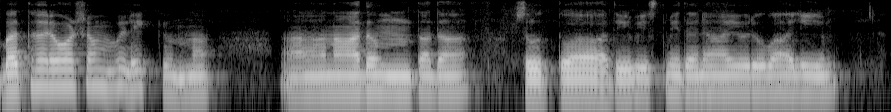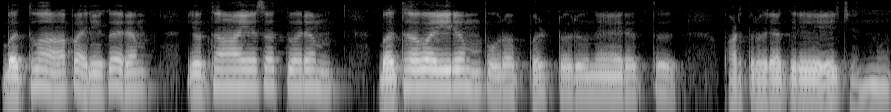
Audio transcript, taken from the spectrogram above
ബദ്ധരോഷം വിളിക്കുന്ന നാദം തഥാ ശ്രുത്വാതിവിസ്മിതനായൊരു ബാലിയും ബദ്ധ്വാ പരികരം യുദ്ധായ സത്വരം. ബദ്ധവൈരം പുറപ്പെട്ടൊരു നേരത്ത് ഭർത്തൃരഗ്രേ ചെന്നു.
